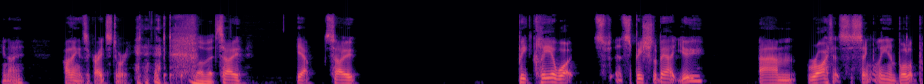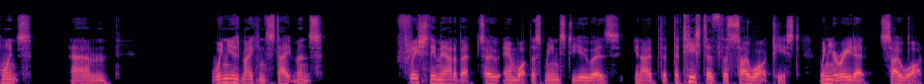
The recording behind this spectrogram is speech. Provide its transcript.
You know, I think it's a great story. Love it. So, yeah. So be clear what's special about you. Um, write it succinctly in bullet points. Um, when you're making statements, flesh them out a bit. So, and what this means to you is, you know, the, the test is the so what test. When you read it, so what?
